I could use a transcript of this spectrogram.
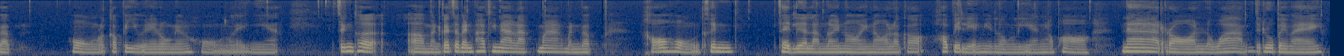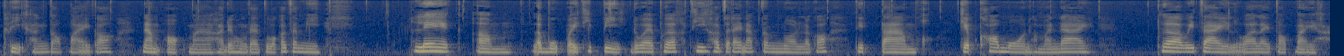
แบบหงแล้วก็ไปอยู่ในโรงเลี้ยงหงอะไรเงี้ย ซึ่งเธอเออมันก็จะเป็นภาพที่น่ารักมากเหมือนแบบเขาหงขึ้นใส่เรือลำน้อยๆเนาะแล้วก็เข้าไปเลี้ยงในโรงเลี้ยง แล้วพอ หน้าร้อนหรือว่ารูปใบไม้ผลิครั้งต่อไปก็นำออกมาค่ะ โดยหงแต่ตัวก็จะมีเลขระบุไว้ที่ปีกด้วยเพื่อที่เขาจะได้นับจำนวน แล้วก็ติดตามเก็บข้อมูลของมันได้ เพื่อวิจัยหรือว่าอะไรต่อไปค่ะ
